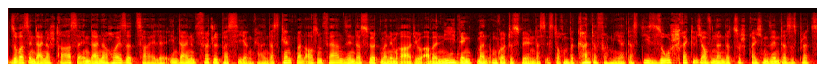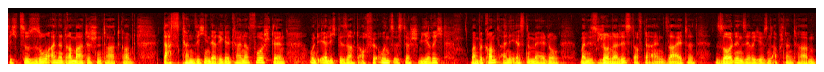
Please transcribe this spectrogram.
sowas in deiner Straße, in deiner Häuserzeile, in deinem Viertel passieren kann. Das kennt man aus dem Fernsehen, das hört man im Radio, aber nie denkt man, um Gottes Willen, das ist doch ein Bekannter von mir, dass die so schrecklich aufeinander zu sprechen sind, dass es plötzlich zu so einer dramatischen Tat kommt. Das kann sich in der Regel keiner vorstellen. Und ehrlich gesagt, auch für uns ist das schwierig, Man bekommt eine erste Meldung, man ist Journalist auf der einen Seite, soll den seriösen Abstand haben,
